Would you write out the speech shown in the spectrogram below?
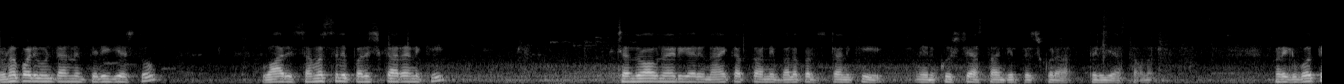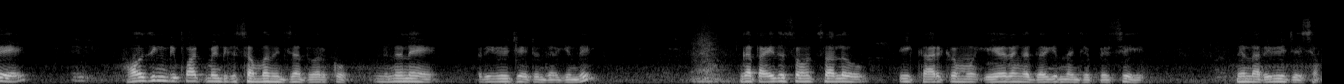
రుణపడి ఉంటానని తెలియజేస్తూ వారి సమస్యల పరిష్కారానికి చంద్రబాబు నాయుడు గారి నాయకత్వాన్ని బలపరచడానికి నేను కృషి చేస్తా అని చెప్పేసి కూడా తెలియజేస్తా ఉన్నాను మరికపోతే హౌసింగ్ డిపార్ట్మెంట్కి సంబంధించినంత వరకు నిన్ననే రివ్యూ చేయటం జరిగింది. గత ఐదు సంవత్సరాలు ఈ కార్యక్రమం ఏ విధంగా జరిగిందని చెప్పేసి నిన్న రివ్యూ చేశాం.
